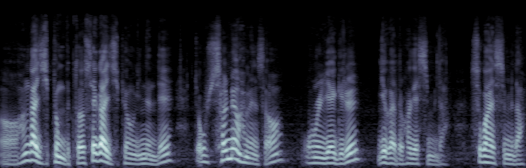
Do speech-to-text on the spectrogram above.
어, 한 가지 지평부터 세 가지 지평이 있는데 조금씩 설명하면서 오늘 얘기를 이어가도록 하겠습니다. 수고하셨습니다.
